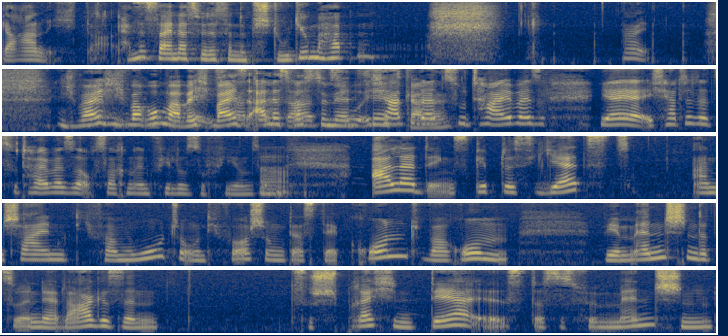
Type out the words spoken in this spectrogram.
gar nicht da ist. Kann es sein, dass wir das in einem Studium hatten? Nein. Ich weiß nicht warum, aber ich, ich weiß alles, dazu, was du mir erzählst. Ich hatte gerade. dazu teilweise, ja, ja, ich hatte dazu teilweise auch Sachen in Philosophie und so. Ja. Allerdings gibt es jetzt anscheinend die Vermutung und die Forschung, dass der Grund, warum wir Menschen dazu in der Lage sind, zu sprechen, der ist, dass es für Menschen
